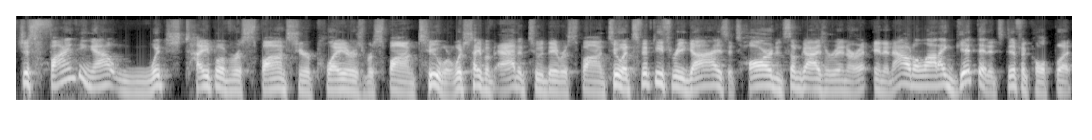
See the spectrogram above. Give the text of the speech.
just finding out which type of response your players respond to or which type of attitude they respond to. It's 53 guys. It's hard, and some guys are in or in and out a lot. I get that it's difficult, but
